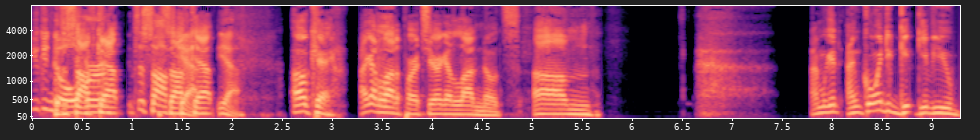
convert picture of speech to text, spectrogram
you can go It's a soft over- cap. It's a soft, Soft cap. cap. Yeah, Okay, I got a lot of parts here. I got a lot of notes. Um, I'm going. I'm going to give you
